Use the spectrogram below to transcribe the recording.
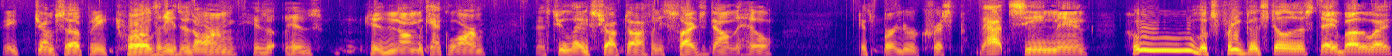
And he jumps up and he twirls and he gets his arm, his his his non-mechanical arm, and his two legs chopped off, and he slides down the hill. Gets burned to a crisp. That scene, man, who looks pretty good still to this day, by the way.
